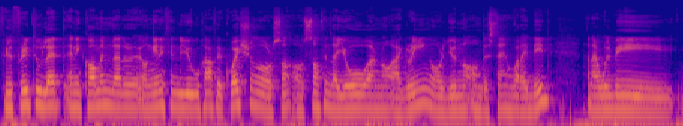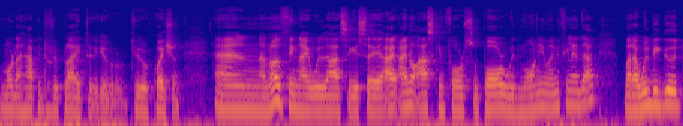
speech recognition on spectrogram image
feel free to let any comment that uh, on anything you have a question or, so, or something that you are not agreeing or you not understand what I did, and I will be more than happy to reply to your to your question. And another thing I will ask is uh, I, am not asking for support with money or anything like that, but I will be good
